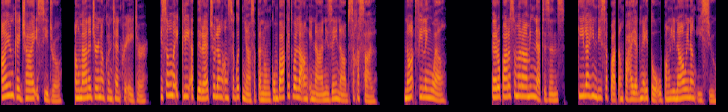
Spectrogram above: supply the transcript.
Ayon kay Jai Isidro, ang manager ng content creator, isang maikli at diretso lang ang sagot niya sa tanong kung bakit wala ang ina ni Zainab sa kasal. Not feeling well. Pero para sa maraming netizens, tila hindi sapat ang pahayag na ito upang linawin ang issue.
